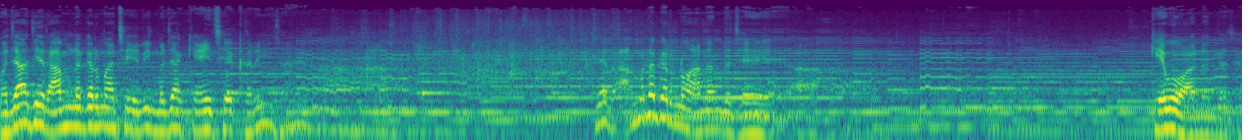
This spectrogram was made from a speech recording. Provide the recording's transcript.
મજા જે રામનગરમાં છે એવી મજા ક્યાંય છે ખરી જે રામનગરનો આનંદ છે કેવો આનંદ છે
